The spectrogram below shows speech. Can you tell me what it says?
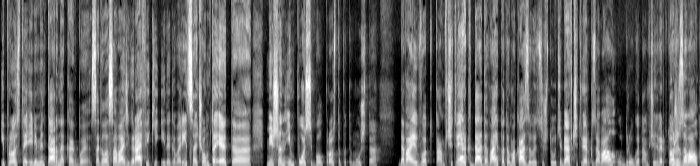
и просто элементарно как бы согласовать графики и договориться о чем-то, это mission impossible, просто потому что давай вот там в четверг, да, давай, потом оказывается, что у тебя в четверг завал, у друга там в четверг тоже завал,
